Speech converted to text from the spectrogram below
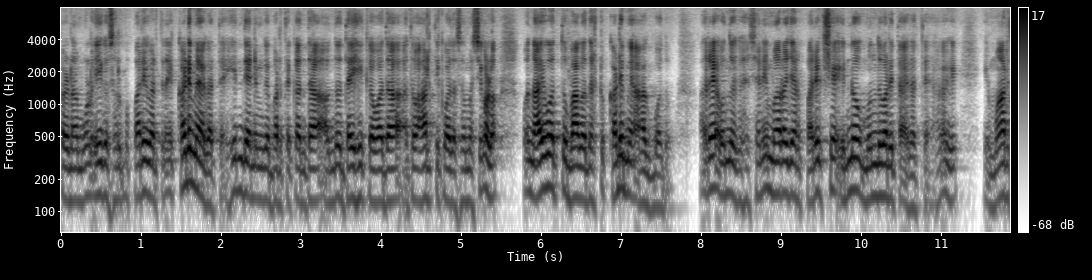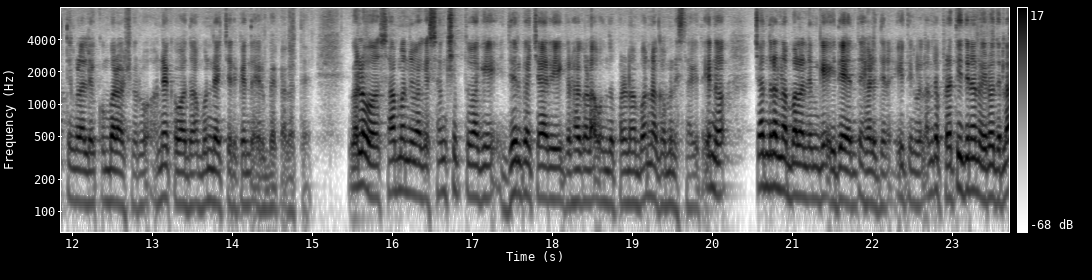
ಪರಿಣಾಮಗಳು ಈಗ ಸ್ವಲ್ಪ ಪರಿವರ್ತನೆ ಕಡಿಮೆ ಆಗುತ್ತೆ. ಹಿಂದೆ ನಿಮಗೆ ಬರ್ತಕ್ಕಂಥ ಒಂದು ದೈಹಿಕವಾದ ಅಥವಾ ಆರ್ಥಿಕವಾದ ಸಮಸ್ಯೆಗಳು ಒಂದು ಐವತ್ತು ಭಾಗದಷ್ಟು ಕಡಿಮೆ ಆಗ್ಬೋದು. ಆದರೆ ಒಂದು ಶನಿ ಮಹಾರಾಜರ ಪರೀಕ್ಷೆ ಇನ್ನೂ ಮುಂದುವರಿತಾ ಇರುತ್ತೆ. ಹಾಗಾಗಿ ಈ ಮಾರ್ಚ್ ತಿಂಗಳಲ್ಲಿ ಕುಂಭರಾಶಿಯವರು ಅನೇಕವಾದ ಮುನ್ನೆಚ್ಚರಿಕೆಯಿಂದ ಇರಬೇಕಾಗತ್ತೆ. ಇವೆಲ್ಲವೂ ಸಾಮಾನ್ಯವಾಗಿ ಸಂಕ್ಷಿಪ್ತವಾಗಿ ದೀರ್ಘಚಾರಿ ಗ್ರಹಗಳ ಒಂದು ಪರಿಣಾಮವನ್ನು ಗಮನಿಸಲಾಗಿದೆ. ಇನ್ನು ಚಂದ್ರನ ಬಲ ನಿಮಗೆ ಇದೆ ಅಂತ ಹೇಳಿದ್ದೇನೆ. ಈ ತಿಂಗಳಲ್ಲಿ ಅಂದರೆ ಪ್ರತಿದಿನವೂ ಇರೋದಿಲ್ಲ.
